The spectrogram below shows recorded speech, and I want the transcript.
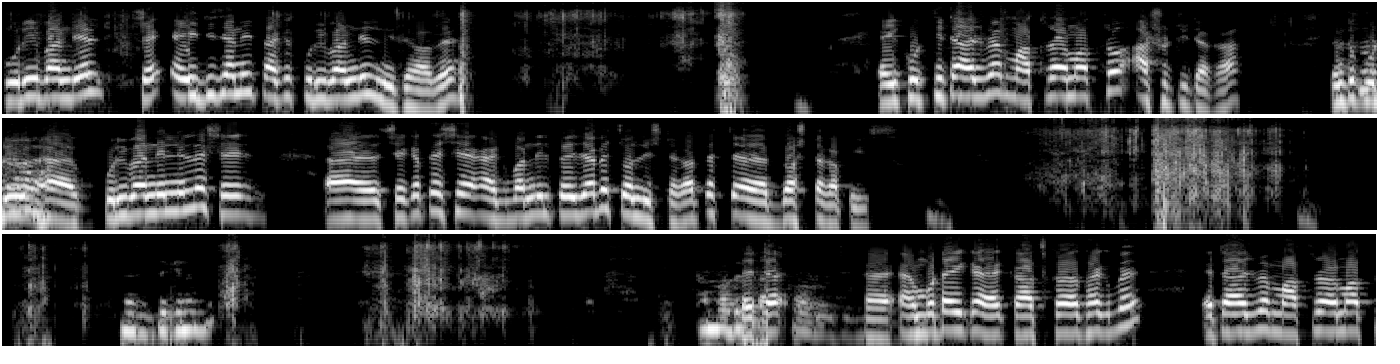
কুড়ি বান্ডিল সে এই ডিজাইনই তাকে কুড়ি বান্ডিল নিতে হবে। এই কুর্তিটা আসবে মাত্র আর মাত্র আষট্টি টাকা। কিন্তু কুড়ি হ্যাঁ কুড়ি বান্ডিল নিলে সে সেক্ষেত্রে সে এক বান্ডিল পেয়ে যাবে চল্লিশ টাকা অর্থাৎ দশ টাকা পিস হ্যাঁ, দেখে নেব আমরা এটা- রয়েছে। হ্যাঁ এম্বোটাই কাজ করা থাকবে। এটা আসবে মাত্র আর মাত্র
